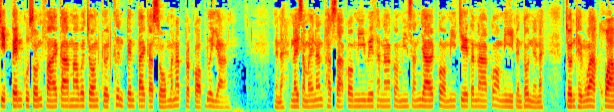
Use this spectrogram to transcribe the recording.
จิตเป็นกุศลฝ่ายกามาวจรเกิดขึ้นเป็นไปกับโสมนัสประกอบด้วยญาณเนี่ยนะในสมัยนั้นภาษาก็มีเวทนาก็มีสัญญาก็มีเจตนาก็มีเป็นต้นเนี่ยนะจนถึงว่าความ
